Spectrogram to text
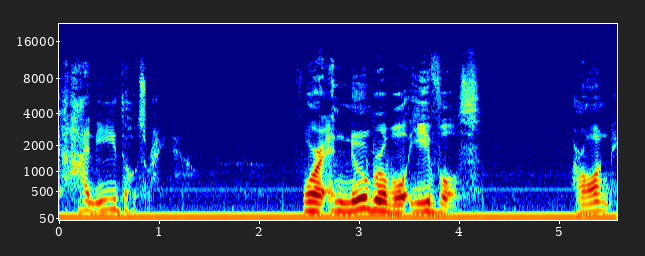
God, I need those right now. For innumerable evils are on me.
